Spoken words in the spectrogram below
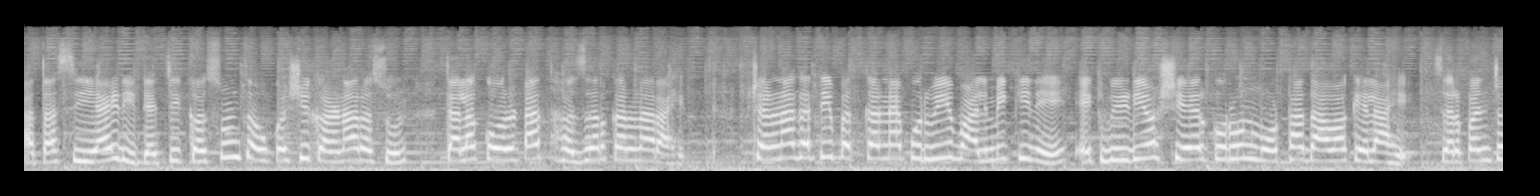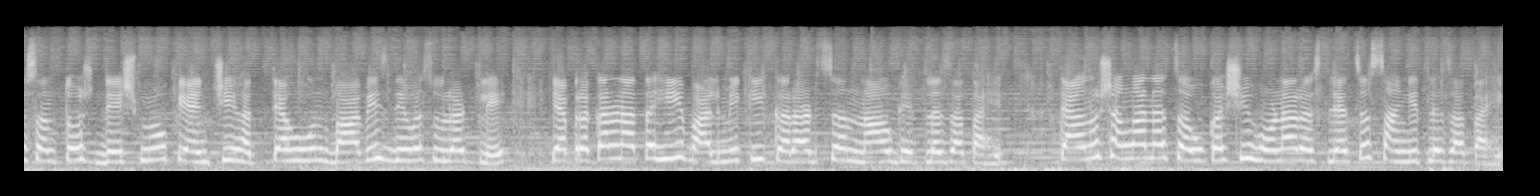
आता सीआयडी त्याची कसून चौकशी करणार असून त्याला कोर्टात हजर करणार आहे. शरणागती पत्करण्यापूर्वी वाल्मिकीने एक व्हिडिओ शेअर करून मोठा दावा केला आहे. सरपंच संतोष देशमुख यांची हत्या होऊन बावीस दिवस उलटले. या प्रकरणातही वाल्मिकी कराडचं नाव घेतलं जात आहे. त्या अनुषंगानं चौकशी होणार असल्याचं सांगितलं जात आहे.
